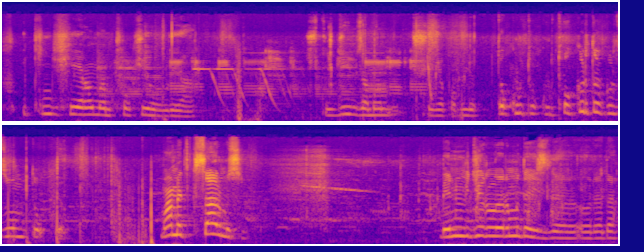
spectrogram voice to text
Şu ikinci şeyi almam çok iyi oldu ya. İstediğim zaman şey yapabiliyorum. Tokur tokur tokur tokur zombi topluyor. Mehmet kısar mısın? Benim videolarımı da izle orada.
